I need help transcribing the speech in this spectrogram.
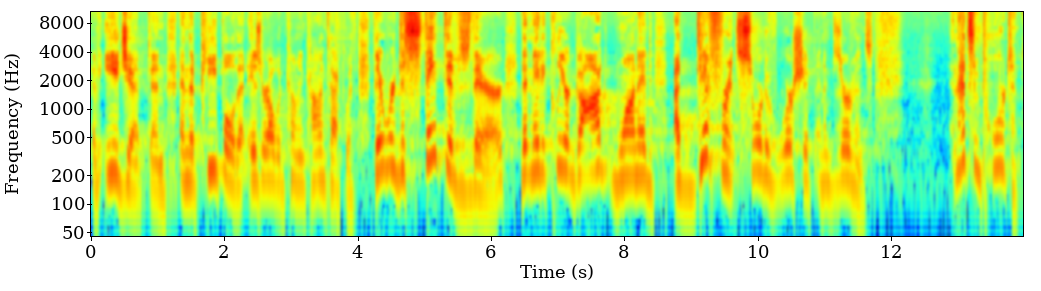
of Egypt and, and the people that Israel would come in contact with. There were distinctives there that made it clear God wanted a different sort of worship and observance. And that's important.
